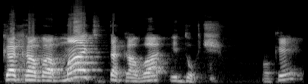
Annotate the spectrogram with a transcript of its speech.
какова мать, такова и дочь. Окей? Okay?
